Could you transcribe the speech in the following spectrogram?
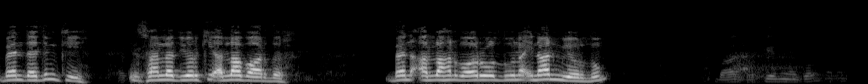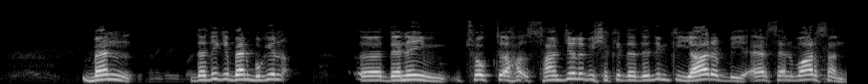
ben dedim ki insanlar diyor ki Allah vardır. Ben Allah'ın var olduğuna inanmıyordum. Ben dedi ki ben bugün e, deneyim çok sancılı bir şekilde dedim ki Ya Rabbi eğer sen varsan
